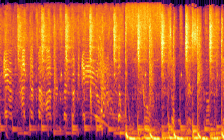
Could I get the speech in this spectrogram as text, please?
am. I got the 100% the ill. So, this number.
